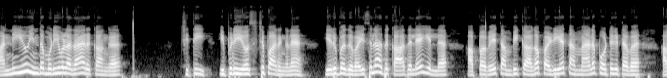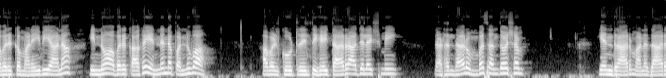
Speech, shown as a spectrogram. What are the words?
அண்ணியும் இந்த முடிவில் தான் இருக்காங்க. சித்தி இப்படி யோசிச்சு பாருங்களேன். இருபது வயசில் அது காதலே இல்லை. அப்பவே தம்பிக்காக பழிய தன் மேலே போட்டுக்கிட்டவ. அவருக்கு மனைவியானா இன்னும் அவருக்காக என்னென்ன பண்ணுவா? அவள் கூற்றில் திகைத்தார் ராஜலட்சுமி. நடந்தா ரொம்ப சந்தோஷம் என்றார் மனதார.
